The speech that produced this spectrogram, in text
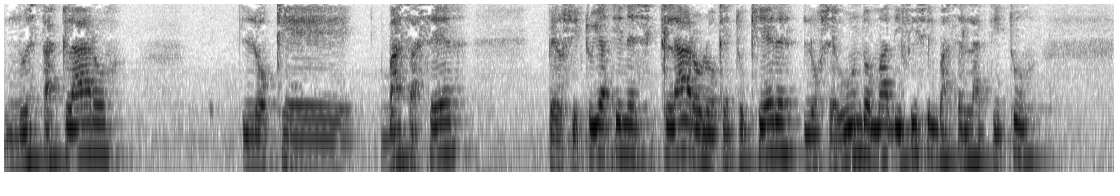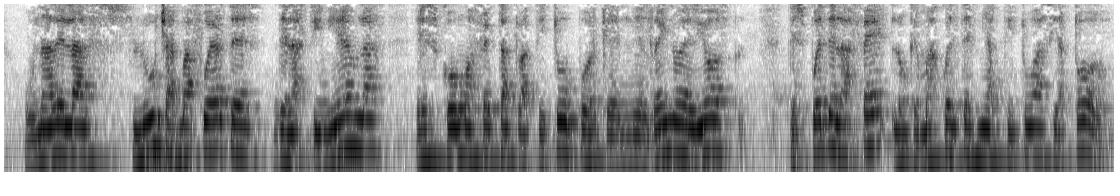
no está claro lo que vas a hacer, pero si tú ya tienes claro lo que tú quieres, lo segundo más difícil va a ser la actitud. Una de las luchas más fuertes de las tinieblas es cómo afecta tu actitud, porque en el reino de Dios, después de la fe, lo que más cuenta es mi actitud hacia todo.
